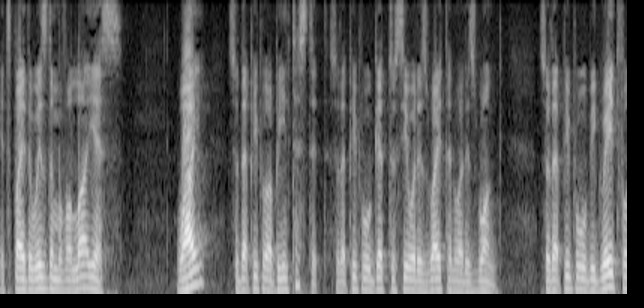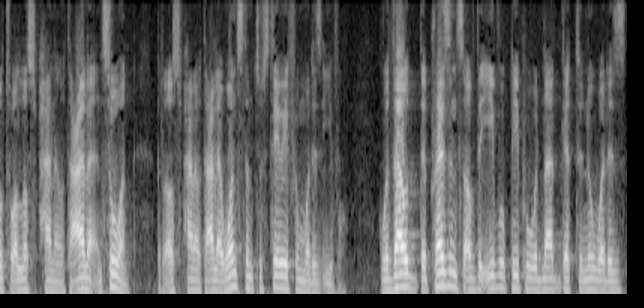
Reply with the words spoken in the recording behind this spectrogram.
It's by the wisdom of Allah, yes. Why? So that people are being tested, so that people will get to see what is right and what is wrong, so that people will be grateful to Allah subhanahu wa ta'ala and so on. But Allah subhanahu wa ta'ala wants them to stay away from what is evil. Without the presence of the evil, people would not get to know what is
